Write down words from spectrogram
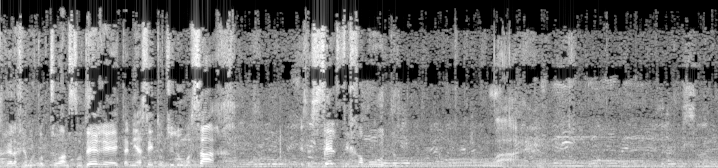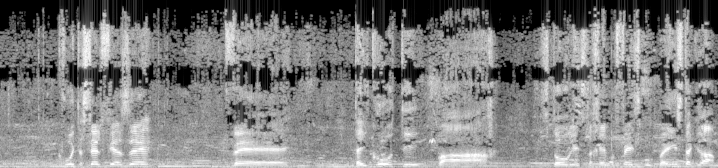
אראה לכם אותו בצורה מסודרת, אני אעשה איתו צילום מסך, איזה סלפי חמוד. וואי. קחו את הסלפי הזה ותייגו אותי ב... סטורי אצלכם בפייסבוק, באינסטגרם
